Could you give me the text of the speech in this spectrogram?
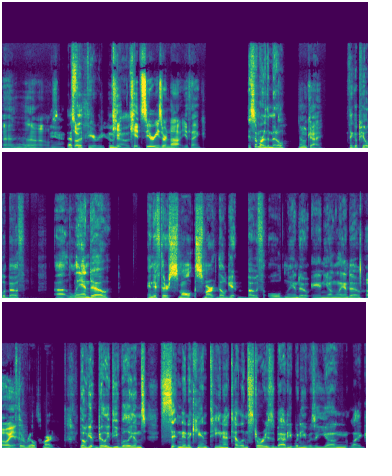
Oh. Yeah, that's So, the theory. Who Kid, knows? kid series or not, you think? It's somewhere in the middle. Okay. I think appeal to both. Uh, Lando, and if they're small smart, they'll get both old Lando and young Lando. Oh, yeah. If they're real smart, they'll get Billy Dee Williams sitting in a cantina telling stories about he, when he was a young like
